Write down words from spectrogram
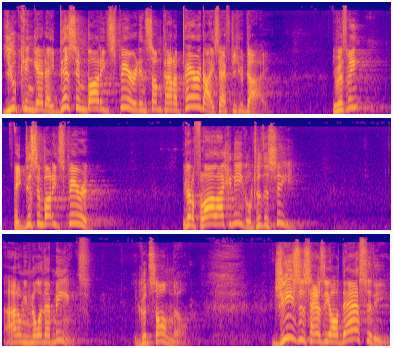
you can get a disembodied spirit in some kind of paradise after you die. You with me? A disembodied spirit. You're going to fly like an eagle to the sea. I don't even know what that means. Good song, though. Jesus has the audacity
